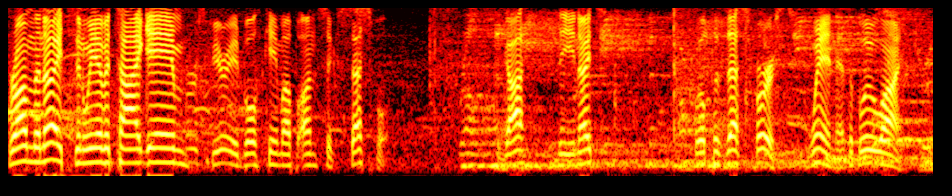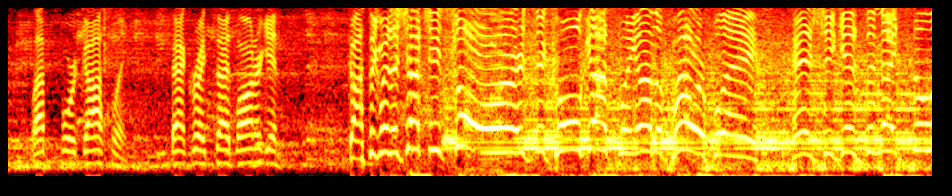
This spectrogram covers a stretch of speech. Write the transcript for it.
from the Knights, and we have a tie game. First period, both came up unsuccessful. The, the Knights will possess first. Win at the blue line. Left for Gosling. Back right side, Lonergan. Gosling with a shot, she scores! Nicole Gosling on the power play, and she gives the Knights the lead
